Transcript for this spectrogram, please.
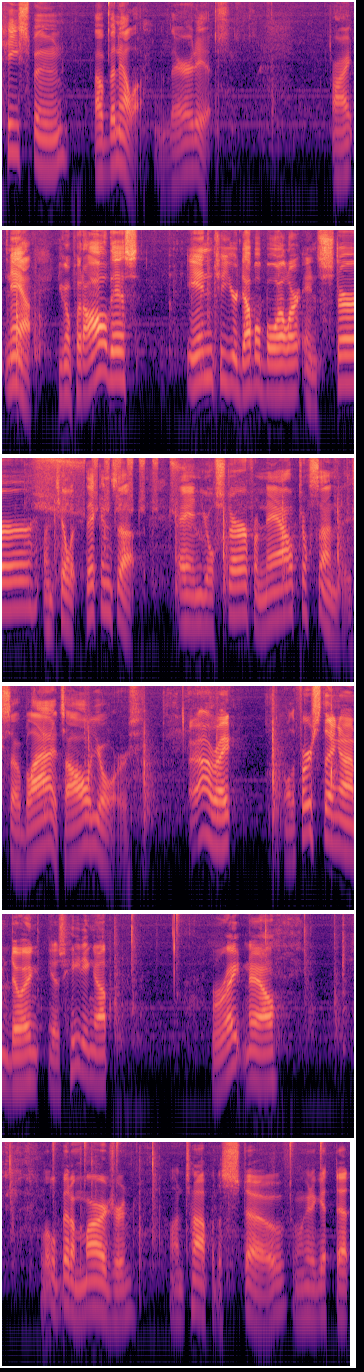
teaspoon of vanilla. And there it is. All right, now you're going to put all this into your double boiler and stir until it thickens up. And you'll stir from now till Sunday. So Bly, it's all yours. All right. Well, the first thing I'm doing is heating up right now a little bit of margarine on top of the stove. We're going to get that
